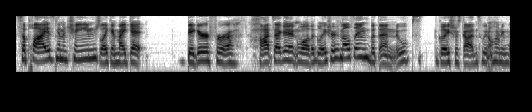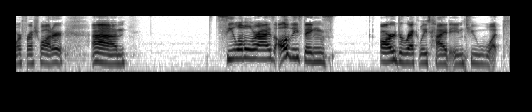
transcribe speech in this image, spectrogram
supply is going to change. Like it might get bigger for a hot second while the glacier's melting, but then oops, glacier's gone, so we don't have any more fresh water. Um, sea level rise, all of these things are directly tied into what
